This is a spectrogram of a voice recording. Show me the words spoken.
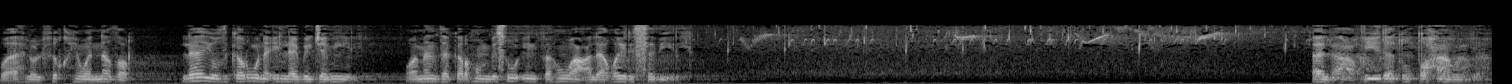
وأهل الفقه والنظر لا يذكرون إلا بالجميل ومن ذكرهم بسوء فهو على غير السبيل. العقيدة الطحاوية.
